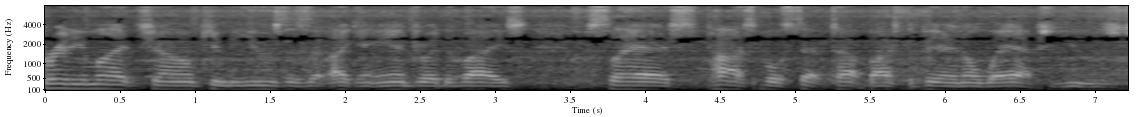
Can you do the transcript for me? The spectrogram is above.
pretty much um, can be used as a, like an Android device slash possible set-top box depending on what apps you use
